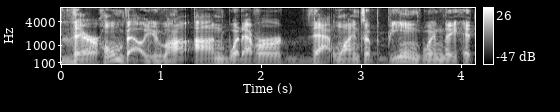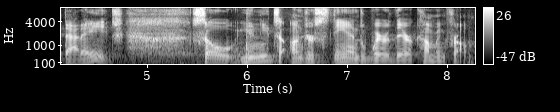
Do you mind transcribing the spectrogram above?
their home value uh, on whatever that winds up being when they hit that age. So you need to understand where they're coming from.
